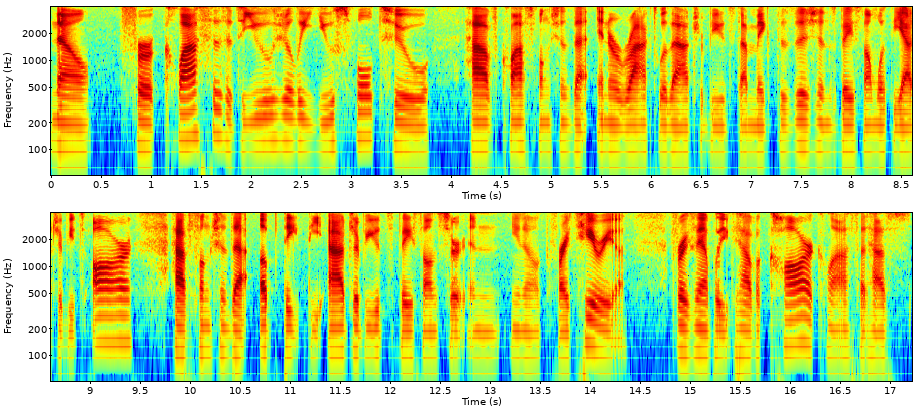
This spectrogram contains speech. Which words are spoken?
Now for classes it's usually useful to have class functions that interact with attributes that make decisions based on what the attributes are, have functions that update the attributes based on certain, you know, criteria. For example, you could have a car class that has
